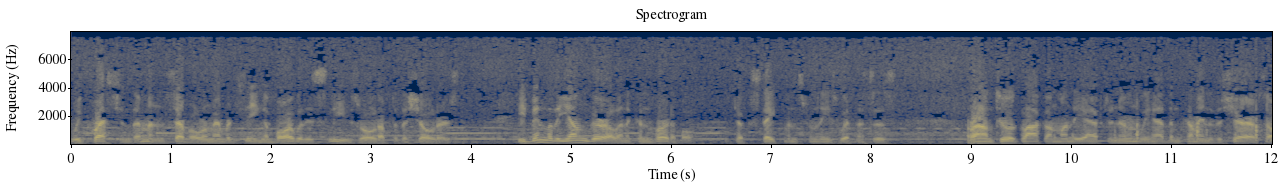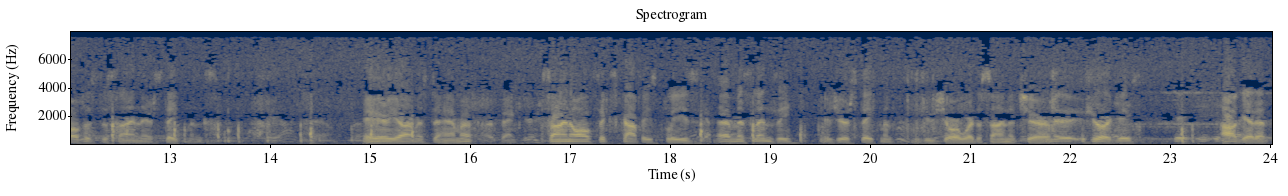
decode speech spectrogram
We questioned them, and several remembered seeing a boy with his sleeves rolled up to the shoulders. He'd been with a young girl in a convertible. We took statements from these witnesses. Around 2 o'clock on Monday afternoon, we had them come into the sheriff's office to sign their statements. Here you are, Mr. Hammer. Uh, thank you. Sign all six copies, please. Uh, Miss Lindsay, here's your statement. Would you show her where to sign it, Sheriff? Uh, sure, Jace. I'll get it.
